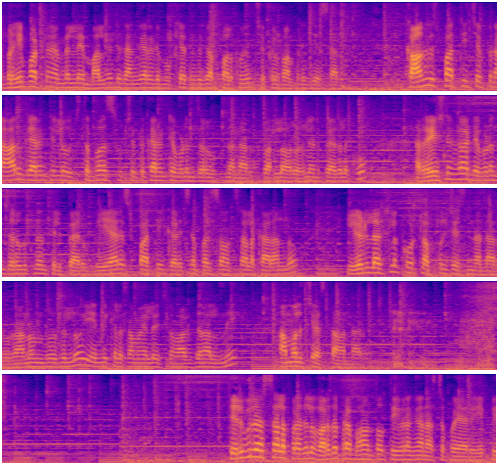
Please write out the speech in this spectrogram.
ఇబ్రహీంపట్నం ఎమ్మెల్యే మల్లెడ్డి రంగారెడ్డి ముఖ్య అతిథిగా పాల్గొని చెక్కులు పంపిణీ చేశారు. కాంగ్రెస్ పార్టీ చెప్పిన ఆరు గ్యారంటీల్లో ఉచిత బస్సు ఉచిత కరెంట్ ఇవ్వడం జరుగుతుందన్నారు. త్వరలో అర్హులైన పేదలకు రేషన్ కార్డు ఇవ్వడం జరుగుతుందని తెలిపారు. బీఆర్ఎస్ పార్టీ గడిచిన పది సంవత్సరాల కాలంలో ఏడు లక్షల కోట్ల అప్పులు చేసిందన్నారు. రానున్న రోజుల్లో ఎన్నికల సమయంలో ఇచ్చిన వాగ్దానాలని అమలు చేస్తామన్నారు. తెలుగు రాష్ట్రాల ప్రజలు వరద ప్రభావంతో తీవ్రంగా నష్టపోయారు. ఏపీ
